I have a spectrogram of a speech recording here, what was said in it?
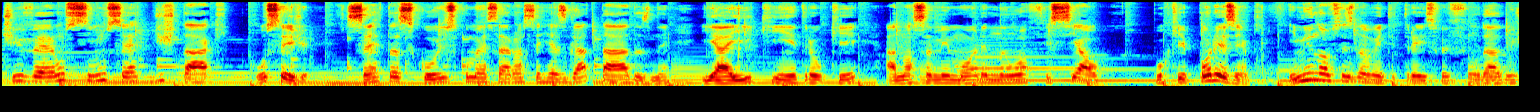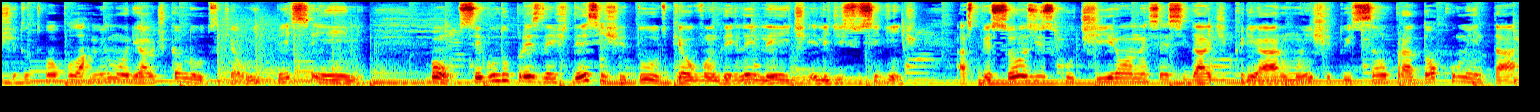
tiveram sim um certo destaque, ou seja, certas coisas começaram a ser resgatadas, né? E aí que entra o que? A nossa memória não oficial. Porque, por exemplo, em 1993 foi fundado o Instituto Popular Memorial de Canudos, que é o IPCM. Bom, segundo o presidente desse instituto, que é o Vanderlei Leite, ele disse o seguinte: as pessoas discutiram a necessidade de criar uma instituição para documentar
